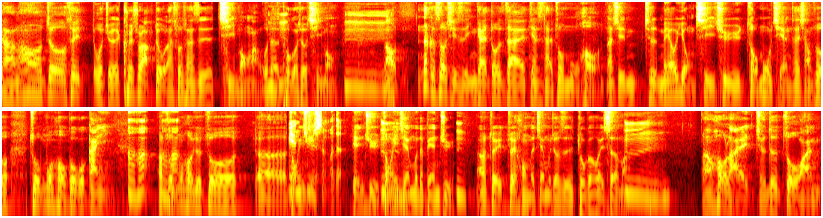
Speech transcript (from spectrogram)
啊，然后就所以我觉得 Chris Rock 对我来说算是启蒙啊，我的脱口秀启蒙。嗯，然后那个时候其实应该都是在电视台做幕后，那其实就是没有勇气去走幕前，才想说做幕后过过干瘾。嗯哼，然后做幕后就做呃综艺节目编剧什么的，编剧综艺节目的编剧。嗯，然后最最红的节目就是《猪哥会社》嘛。嗯，然后后来觉得做完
